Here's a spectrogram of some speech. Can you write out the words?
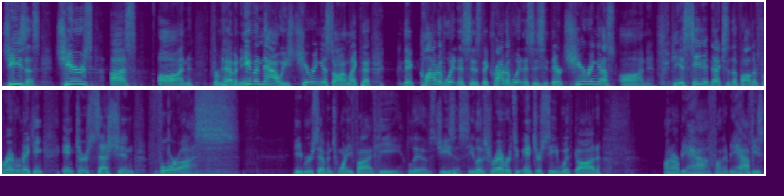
Jesus cheers us on from heaven. Even now, he's cheering us on like the the cloud of witnesses, the crowd of witnesses, they're cheering us on. He is seated next to the Father forever, making intercession for us. Hebrews 7:25 he lives Jesus he lives forever to intercede with God on our behalf on their behalf. He's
